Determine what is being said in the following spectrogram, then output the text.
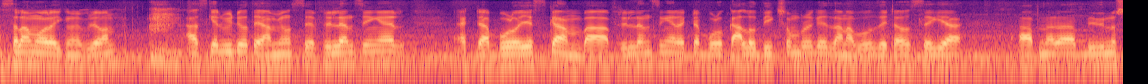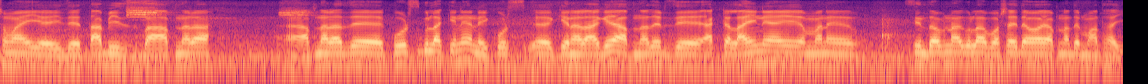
আসসালামু আলাইকুম এভরিওয়ান। আজকের ভিডিওতে আমি হচ্ছে ফ্রিল্যান্সিংয়ের একটা বড় স্ক্যাম বা ফ্রিল্যান্সিংয়ের একটা বড় কালো দিক সম্পর্কে জানাব, যেটা হচ্ছে গিয়া আপনারা বিভিন্ন সময় এই যে তাবিজ বা আপনারা আপনারা যে কোর্সগুলা কেনেন, এই কোর্স কেনার আগে আপনাদের যে একটা লাইনে মানে চিন্তাভাবনাগুলো বসাই দেওয়া হয় আপনাদের মাথায়,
